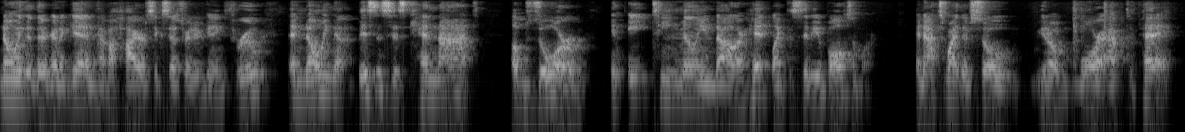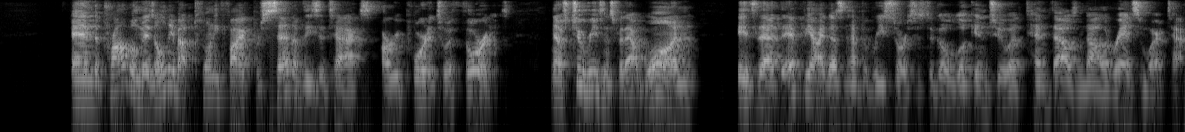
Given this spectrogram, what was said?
knowing that they're going to again have a higher success rate of getting through and knowing that businesses cannot absorb an 18 million dollar hit like the city of Baltimore. And that's why they're so, you know, more apt to pay. And the problem is only about 25% of these attacks are reported to authorities. Now, there's two reasons for that. One is that the FBI doesn't have the resources to go look into a $10,000 ransomware attack.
